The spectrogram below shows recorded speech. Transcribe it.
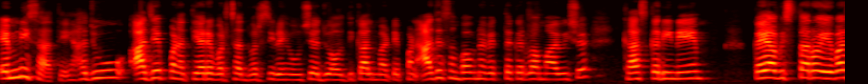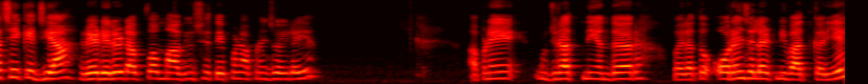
એમની સાથે હજુ આજે પણ અત્યારે વરસાદ વરસી રહ્યો છે, હજુ આવતીકાલ માટે પણ આજે સંભાવના વ્યક્ત કરવામાં આવી છે. ખાસ કરીને કયા વિસ્તારો એવા છે કે જ્યાં રેડ એલર્ટ આપવામાં આવ્યું છે, તે પણ આપણે જોઈ લઈએ. આપણે ગુજરાતની અંદર, પહેલાં તો ઓરેન્જ એલર્ટની વાત કરીએ,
